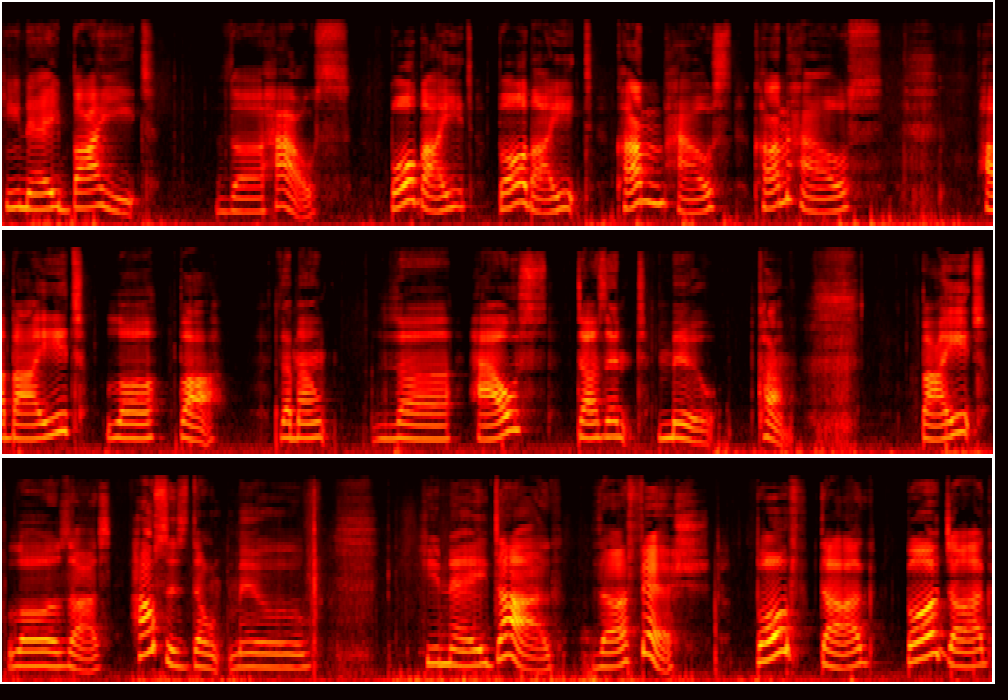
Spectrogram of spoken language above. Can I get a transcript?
Hine bite the house. Bull bite, bull bite, come house, come house. Habite la ba. The mount the house doesn't move. Come. Bite lozas. Houses don't move. Hine dog. The fish. Both dog, bulldog,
